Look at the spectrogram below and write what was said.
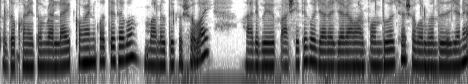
ততক্ষণে তোমরা লাইক কমেন্ট করতে থাকো। ভালো থেকো সবাই। আর পাশে থেকো যারা যারা আমার বন্ধু আছে, সকল বন্ধুদের জানাই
